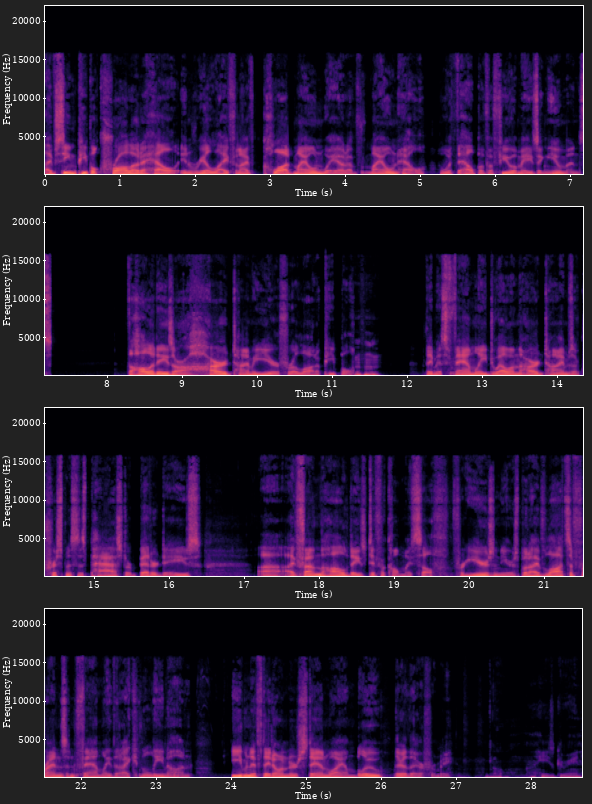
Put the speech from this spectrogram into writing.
I've seen people crawl out of hell in real life, and I've clawed my own way out of my own hell with the help of a few amazing humans. The holidays are a hard time of year for a lot of people. hmm They miss family, dwell on the hard times of Christmases past or better days. Uh, I found the holidays difficult myself for years and years, but I have lots of friends and family that I can lean on. Even if they don't understand why I'm blue, they're there for me. Oh, he's green,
